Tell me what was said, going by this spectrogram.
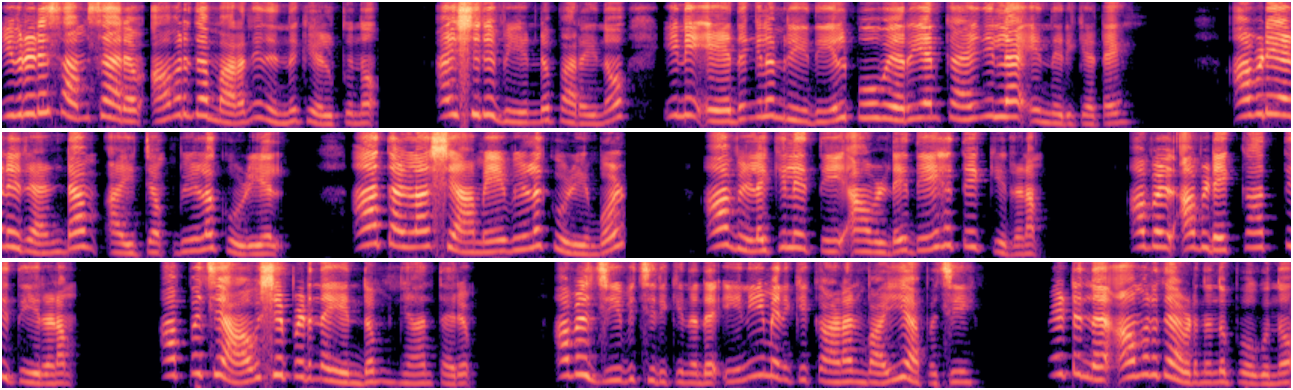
ഇവരുടെ സംസാരം അമൃത മറഞ്ഞു നിന്ന് കേൾക്കുന്നു. ഐശ്വര്യ വീണ്ടും പറയുന്നു ഇനി ഏതെങ്കിലും രീതിയിൽ പൂവെറിയാൻ കഴിഞ്ഞില്ല എന്നിരിക്കട്ടെ. അവിടെയാണ് രണ്ടാം ഐറ്റം വിളക്കുഴിയൽ. ആ തള്ള ശ്യാമയെ വിളക്കുഴിയുമ്പോൾ ആ വിളക്കിലെത്തി അവളുടെ ദേഹത്തെ കിരണം അവൾ അവിടെ കത്തിത്തീരണം അപ്പച്ചി ആവശ്യപ്പെടുന്ന എന്തും ഞാൻ തരും. അവൾ ജീവിച്ചിരിക്കുന്നത് ഇനിയും എനിക്ക് കാണാൻ വയ്യ അപ്പച്ചി. പെട്ടെന്ന് അമൃത അവിടെ നിന്ന് പോകുന്നു.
